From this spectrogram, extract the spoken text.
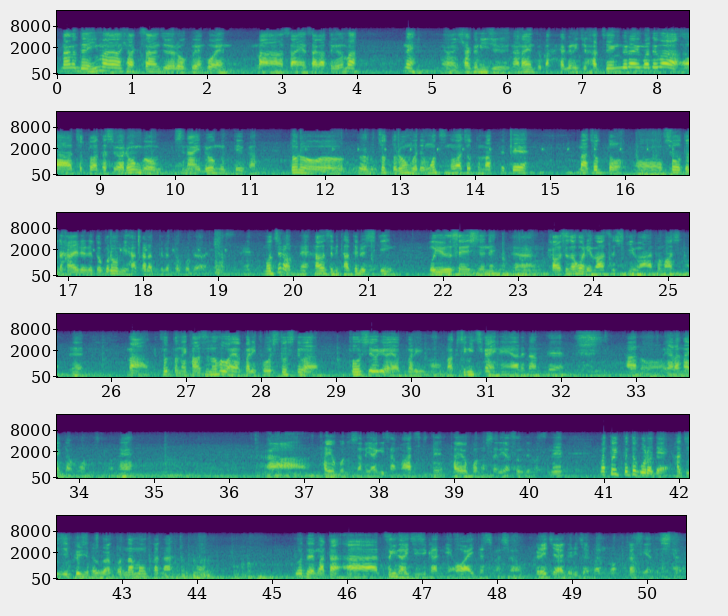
なので、今、136円、5円、まあ、3円下がったけど、まあ、ね、127円とか128円ぐらいまでは、あちょっと私はロングをしない、ロングっていうか、ドルをちょっとロングで持つのはちょっと待ってて、まあちょっとショートで入れるところを見計らってるところではありますね。もちろんね、ハウスに立てる資金を優先してね、うん、為替の方に回す資金は後回しなんで、まあちょっとね、為替の方はやっぱり投資としては、投資よりはやっぱり、まあ、博打に近いね、あれなんで、あの、やらないとは思うんですけどね。あ、太陽光の下のヤギさんも暑くて、太陽光の下で休んでますね。まあ、といったところで、8時、9時の部はこんなもんかな。ということで、またあ次の1時間にお会いいたしましょう。クレイジーアグリジャパンのガス屋でした。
